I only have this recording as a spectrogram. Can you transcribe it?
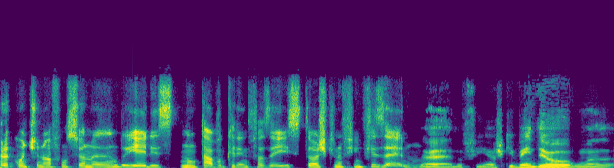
para continuar funcionando e eles não estavam querendo fazer isso, então acho que no fim fizeram. Né? É, no fim acho que vendeu alguma.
